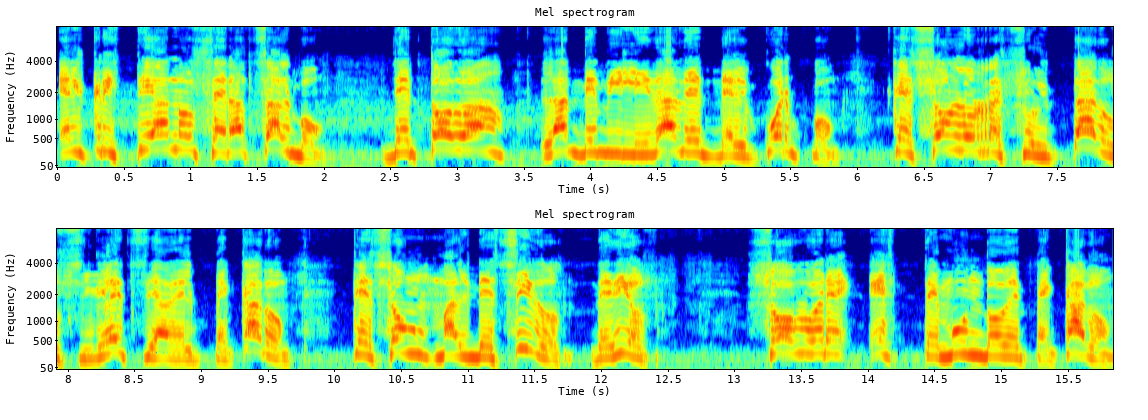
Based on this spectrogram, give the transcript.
el cristiano será salvo de todas las debilidades del cuerpo, que son los resultados, iglesia, del pecado, que son maldecidos de Dios sobre este mundo de pecado.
